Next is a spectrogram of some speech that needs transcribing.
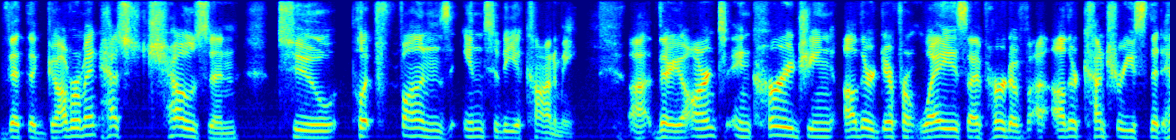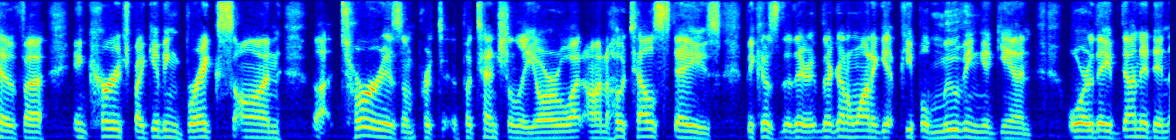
that the government has chosen to put funds into the economy. Uh, they aren't encouraging other different ways. I've heard of uh, other countries that have uh, encouraged by giving breaks on uh, tourism pot- potentially or what on hotel stays because they're they're going to want to get people moving again or they've done it in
